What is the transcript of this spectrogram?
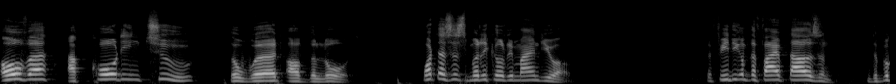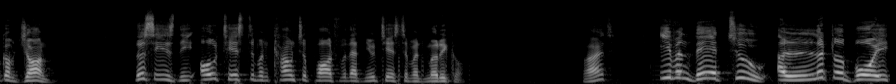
over according to the word of the Lord. What does this miracle remind you of? The feeding of the 5,000, the book of John. This is the Old Testament counterpart for that New Testament miracle. Right? Even there, too, a little boy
